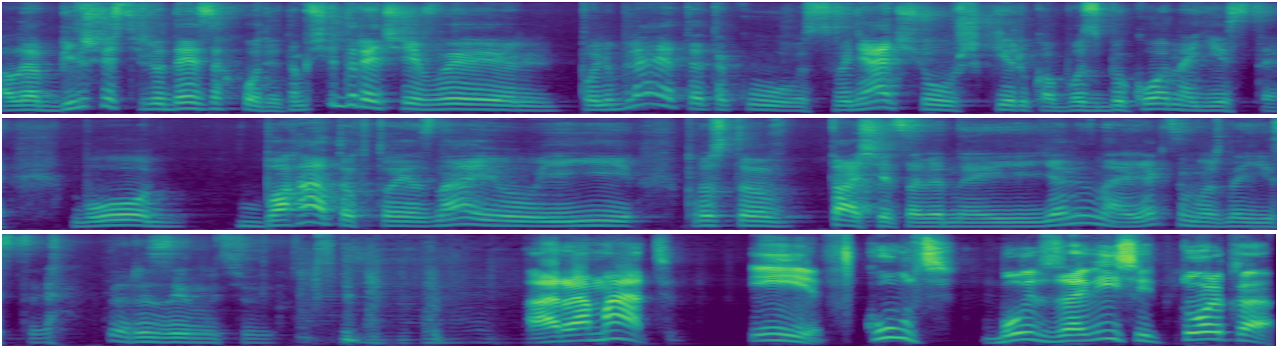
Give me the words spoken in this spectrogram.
Але більшість людей заходить. Напишіть, до речі, ви полюбляєте таку свинячу шкірку або з бекона їсти? Бо багато хто я знаю, її просто тащиться від неї. Я не знаю, як це можна їсти резину цю. Аромат и вкус будет зависеть только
